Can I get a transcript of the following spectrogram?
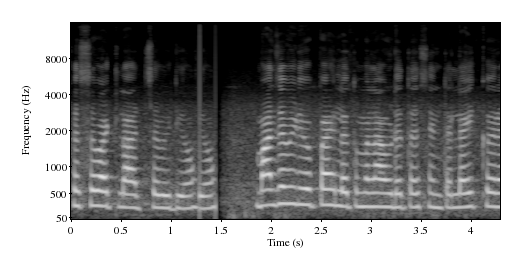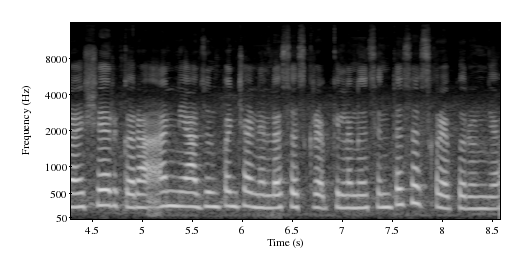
कसं वाटलं आजचा व्हिडिओ? माझा व्हिडिओ पाहायला तुम्हाला आवडत असेल तर लाईक करा शेअर करा आणि अजून पण चॅनलला सबस्क्राईब केलं नसेल तर सबस्क्राईब करून घ्या.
